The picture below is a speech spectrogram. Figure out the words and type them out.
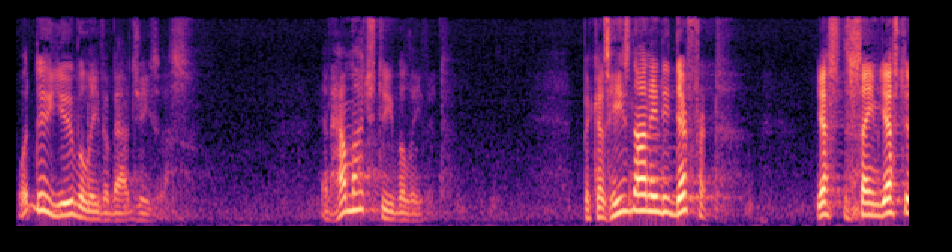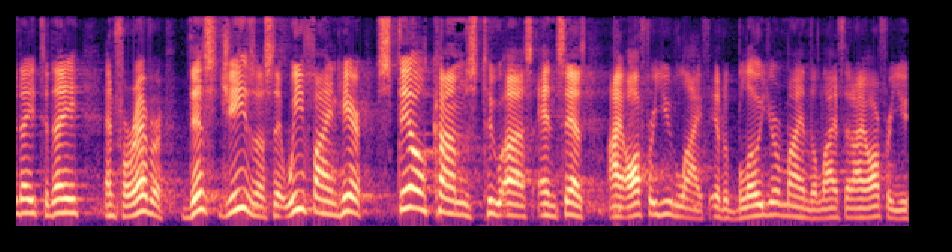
What do you believe about Jesus? And how much do you believe it? Because he's not any different. Yes, the same yesterday, today, and forever. This Jesus that we find here still comes to us and says, I offer you life. It'll blow your mind, the life that I offer you,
